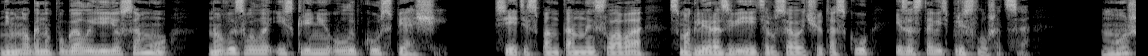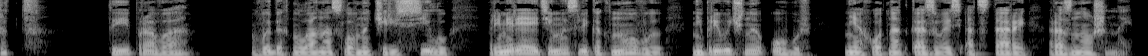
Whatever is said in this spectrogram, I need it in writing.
немного напугала ее саму, но вызвала искреннюю улыбку у спящей. Все эти спонтанные слова смогли развеять русалочью тоску и заставить прислушаться. «Может, ты права», — выдохнула она словно через силу, примеряя эти мысли как новую, непривычную обувь, неохотно отказываясь от старой, разношенной.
